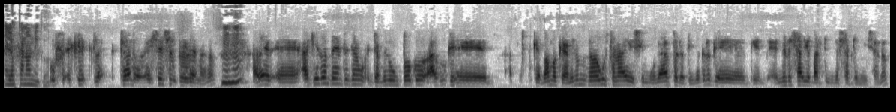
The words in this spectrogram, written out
en los canónicos. Uf, es que, cl- claro, ese es el problema, ¿no? A ver, eh, aquí es donde entra tam- también un poco algo que, que vamos, que a mí no, no me gusta nada disimular, pero que yo creo que, que es necesario partir de esa premisa, ¿no?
